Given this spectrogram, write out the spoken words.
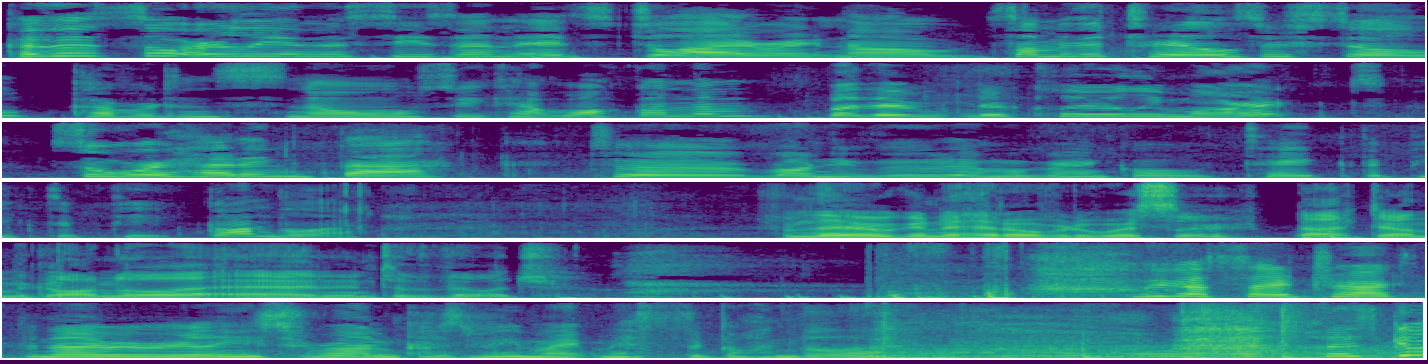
Cause it's so early in the season, it's July right now. Some of the trails are still covered in snow, so you can't walk on them, but they're they're clearly marked. So we're heading back to Rendezvous and we're gonna go take the peak to peak gondola. From there, we're gonna head over to Whistler, back down the gondola, and into the village. We got sidetracked, but now we really need to run because we might miss the gondola. Let's go!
